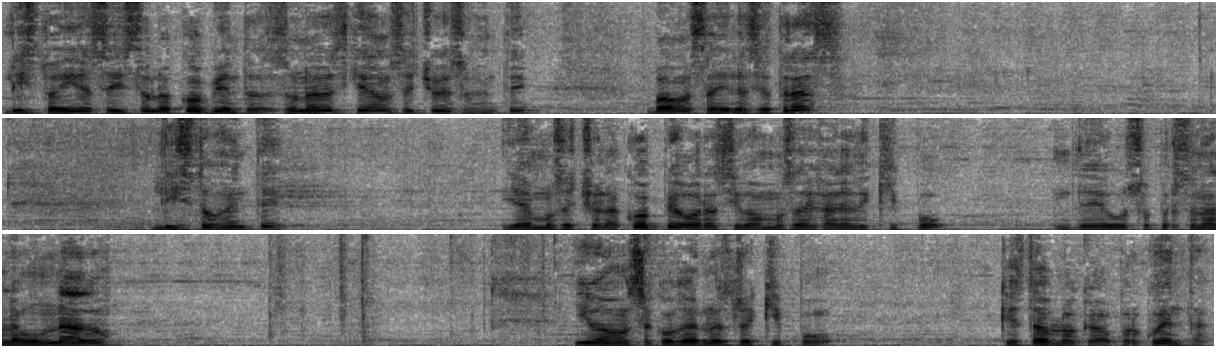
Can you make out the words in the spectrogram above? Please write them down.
Listo ahí ya se hizo la copia entonces. Una vez que hayamos hecho eso gente vamos a ir hacia atrás. Listo gente. Ya hemos hecho la copia. Ahora sí vamos a dejar el equipo de uso personal a un lado. Y vamos a coger nuestro equipo que está bloqueado por cuenta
